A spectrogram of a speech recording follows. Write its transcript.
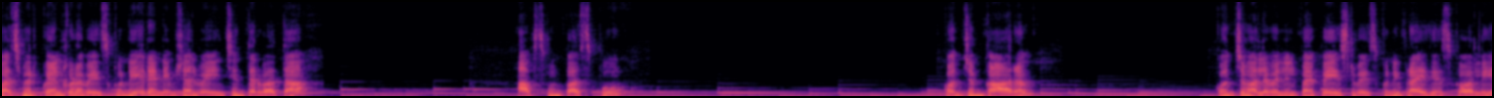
పచ్చిమిరపకాయలు కూడా వేసుకుని రెండు నిమిషాలు వేయించిన తర్వాత హాఫ్ స్పూన్ పసుపు కొంచెం కారం కొంచెం అల్లం వెల్లుల్లిపాయ పేస్ట్ వేసుకుని ఫ్రై చేసుకోవాలి.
